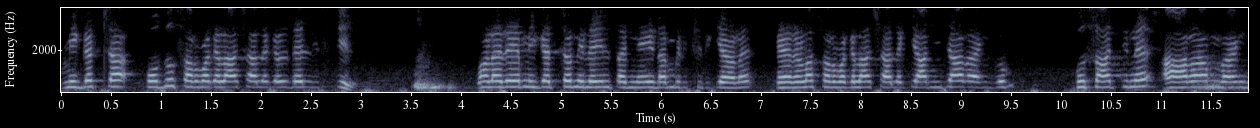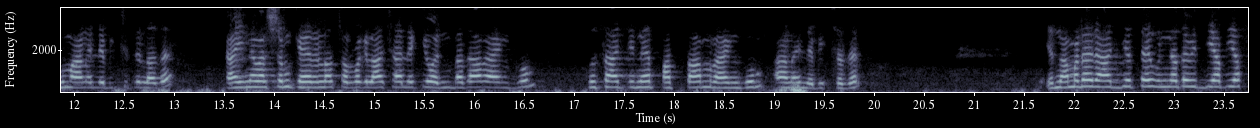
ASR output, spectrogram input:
മികച്ച പൊതു സർവകലാശാലകളുടെ ലിസ്റ്റിൽ വളരെ മികച്ച നിലയിൽ തന്നെ ഇടം പിടിച്ചിരിക്കുകയാണ്. കേരള സർവകലാശാലയ്ക്ക് അഞ്ചാം റാങ്കും കുസാറ്റിന് ആറാം റാങ്കുമാണ് ലഭിച്ചിട്ടുള്ളത്. കഴിഞ്ഞ വർഷം കേരള സർവകലാശാലയ്ക്ക് ഒൻപതാം റാങ്കും കുസാറ്റിന് പത്താം റാങ്കും ആണ് ലഭിച്ചത്. നമ്മുടെ രാജ്യത്തെ ഉന്നത വിദ്യാഭ്യാസ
